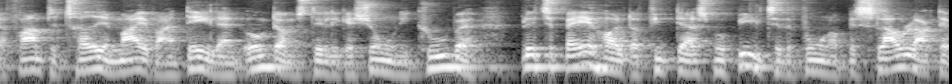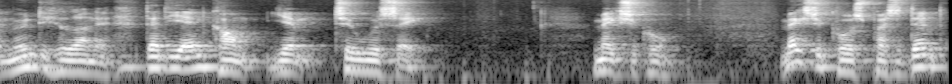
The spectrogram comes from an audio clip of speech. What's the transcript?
der frem til 3. maj var en del af en ungdomsdelegation i Kuba, blev tilbageholdt og fik deres mobiltelefoner beslaglagt af myndighederne, da de ankom hjem til USA. Mexico. Mexikos præsident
